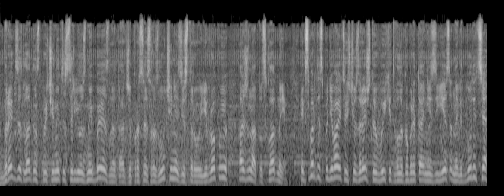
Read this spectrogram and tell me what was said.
Брекзит ладен спричинити серйозний безлад, адже процес розлучення зі старою Європою аж надто складний. Експерти сподіваються, що зрештою вихід Великобританії з ЄС не відбудеться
